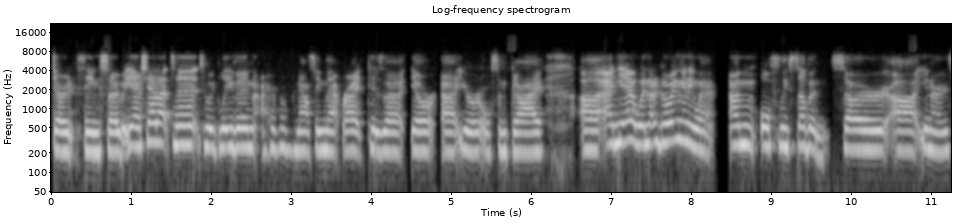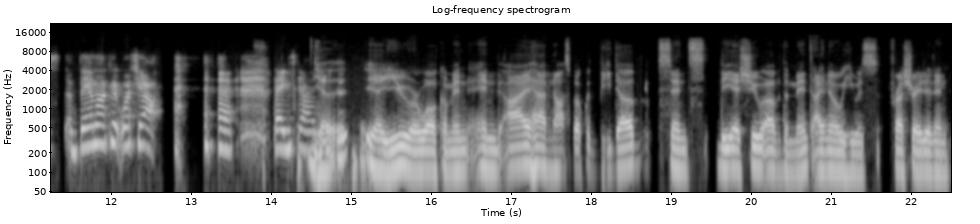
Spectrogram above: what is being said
don't think so. But yeah, shout out to to Agleven. I hope I'm pronouncing that right because uh, you're uh, you're an awesome guy. Uh, and yeah, we're not going anywhere. I'm awfully stubborn, so uh, you know, bear market, watch out. Thanks, guys. Yeah, yeah, you are welcome. And and I have not spoke with B Dub since the issue of the mint. I know he was frustrated, and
